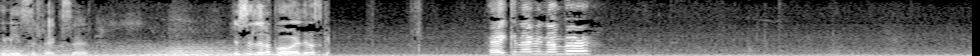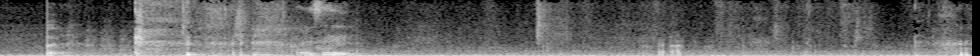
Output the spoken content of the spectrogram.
He needs to fix it. Just a little boy, a little scared. Hey, can I have your number? Let me see. Hold on.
